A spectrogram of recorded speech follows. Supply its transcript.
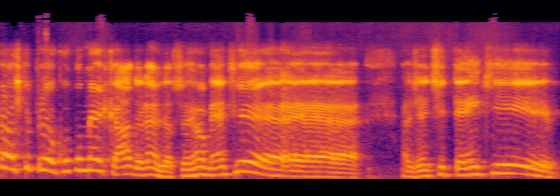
Eu acho que preocupa o mercado, né, Gerson? Realmente é, a gente tem que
